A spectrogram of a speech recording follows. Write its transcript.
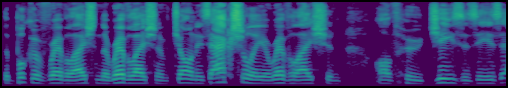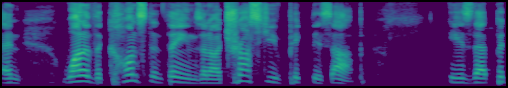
the book of Revelation, the revelation of John, is actually a revelation of who Jesus is. And one of the constant themes, and I trust you've picked this up, is that but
